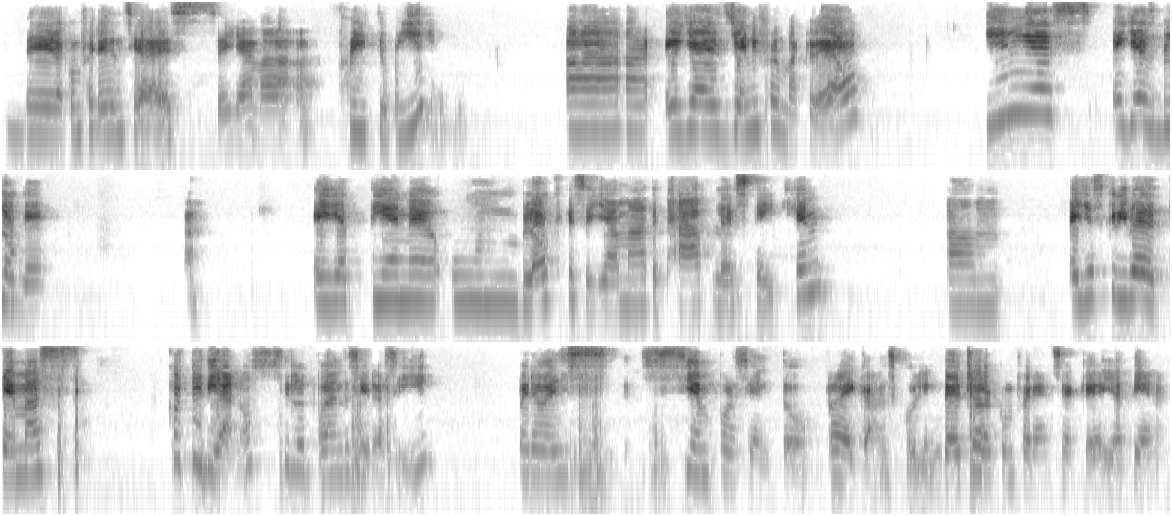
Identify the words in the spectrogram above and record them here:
De la conferencia se llama Free to Be. Uh, ella es Jennifer McGrail y es, ella es bloguera. Ella tiene un blog que se llama The Path Less Taken. Um, ella escribe de temas cotidianos, si lo pueden decir así, pero es 100% Radical Schooling. De hecho, la conferencia que ella tiene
